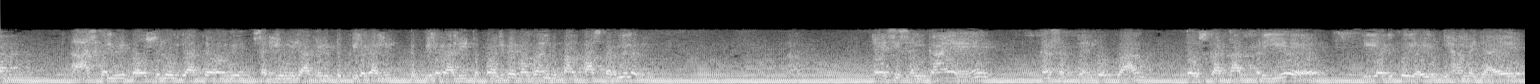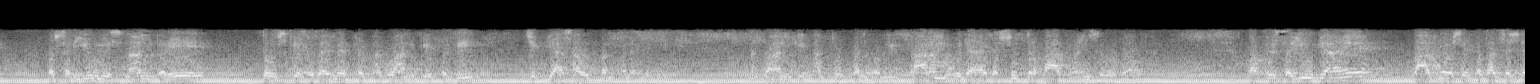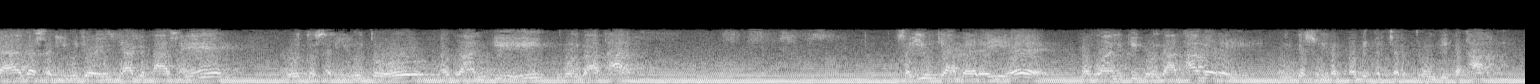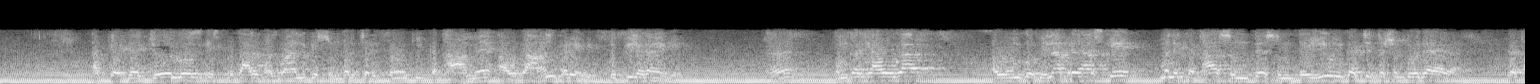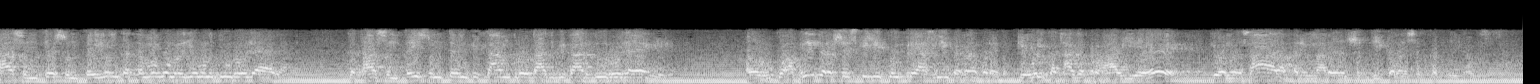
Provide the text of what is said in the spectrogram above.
आजकल भी बहुत से लोग जाते होंगे, सरयू में जाकर टुप्पी लगा ली, टुप्पी लगा ली तो पहुँच गए भगवान के पास पास करने लगे। ऐसी शंकाएँ कर सकते हैं लोग बाग। तो उसका तात्पर्य है कि यदि कोई अयोध्या में जाए और सरयू में स्नान करे तो उसके हृदय में फिर भगवान के प्रति जिज्ञासा उत्पन्न होने लगेगी भगवान की भक्त उत्पन्न होगी प्रारंभ हो जाएगा, सूत्रपात वहीं से हो जाएगा। और फिर सरयू क्या है? बाद में उसे पता चल जाएगा सरयू जो अयोध्या के पास है, वो तो सरयू तो भगवान की गुणगाथा है। सरयू क्या बह रही है? भगवान की गुणगाथा बह रही है। उनके सुंदर पवित्र चरित्रों की कथा। अब कहते हैं, जो लोग इस प्रकार भगवान के सुंदर चरित्रों की कथा में अवगाहन करेंगे टुप्पी लगाएँगे, है? उनका क्या होगा? और उनको बिना प्रयास के, मैंने कथा सुनते सुनते ही उनका चित्त शुद्ध हो जाएगा। कथा सुनते सुनते ही उनका तमोगुण, रजोगुण दूर हो जाएगा। कथा सुनते ही सुनते उनके काम क्रोध आदि विकार दूर हो जाएँगे। और उनको अपनी तरफ़ से इसके लिए कोई प्रयास नहीं करना पड़ेगा। केवल कथा का प्रभाव ये है कि उन्हें सारा परिमारण शुद्धिकरण सब कर देगा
